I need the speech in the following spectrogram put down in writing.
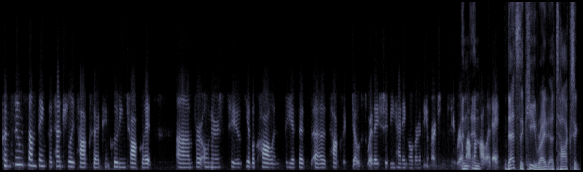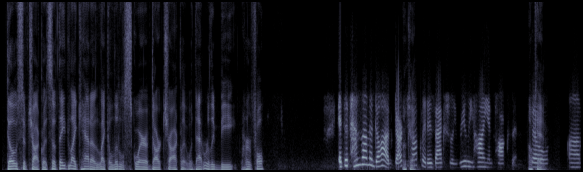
consumed something potentially toxic, including chocolate, um, for owners to give a call and see if it's a toxic dose where they should be heading over to the emergency room and, on the holiday. That's the key, right? A toxic dose of chocolate. So if they'd like had a like a little square of dark chocolate, would that really be hurtful? It depends on the dog. Dark okay. chocolate is actually really high in toxins. Okay. So um,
